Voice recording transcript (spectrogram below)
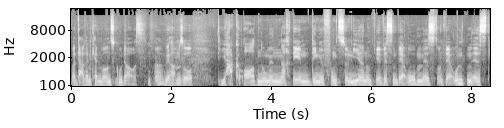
Weil darin kennen wir uns gut aus. Wir haben so die Hackordnungen, nach denen Dinge funktionieren und wir wissen, wer oben ist und wer unten ist.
